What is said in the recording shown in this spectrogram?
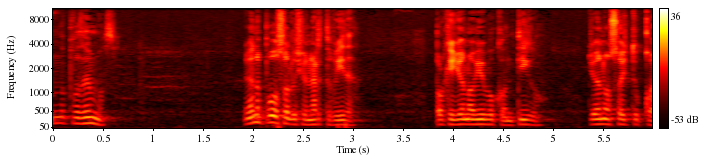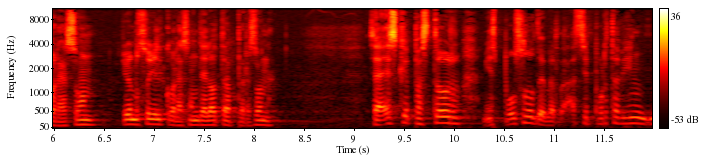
No podemos. Yo no puedo solucionar tu vida, porque yo no vivo contigo. Yo no soy tu corazón, yo no soy el corazón de la otra persona. O sea, es que pastor, mi esposo de verdad se porta bien,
